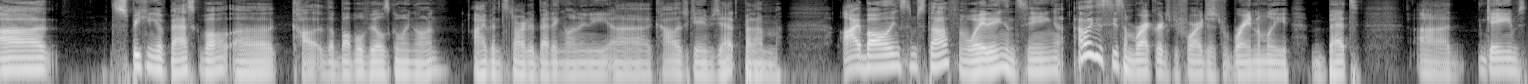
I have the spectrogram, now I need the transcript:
Uh, speaking of basketball, uh, coll- the Bubbleville's going on. I haven't started betting on any uh college games yet, but I'm eyeballing some stuff and waiting and seeing. I like to see some records before I just randomly bet uh games.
